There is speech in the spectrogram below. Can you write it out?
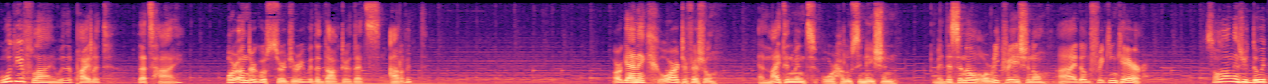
Would you fly with a pilot that's high, or undergo surgery with a doctor that's out of it? Organic or artificial, enlightenment or hallucination, medicinal or recreational, I don't freaking care. So long as you do it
